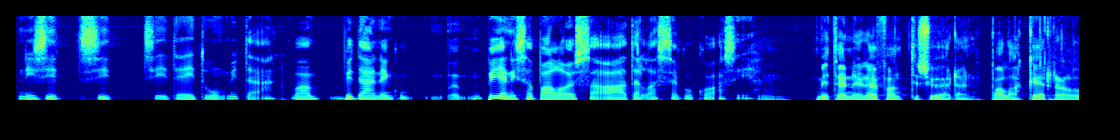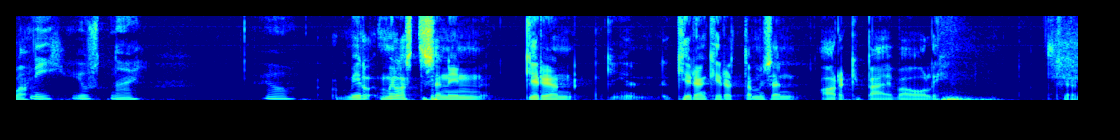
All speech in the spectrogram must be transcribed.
niin sit, sit, siitä ei tule mitään, vaan pitää niin kuin pienissä paloissa ajatella se koko asia. Mm. Miten elefantti syödään? Pala kerralla. Niin, just näin. Joo. Millaista se niin kirjan kirjan kirjoittamisen arkipäivä oli? Sen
